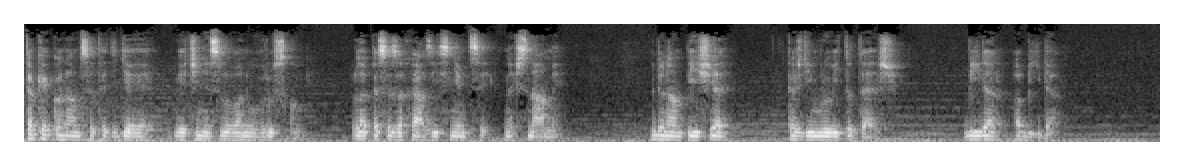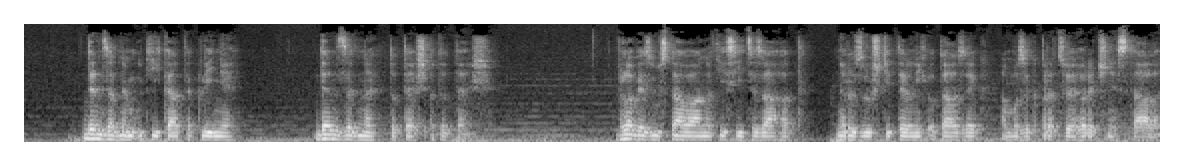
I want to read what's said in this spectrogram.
Tak jako nám se teď děje většině Slovanů v Rusku. Lépe se zachází s Němci, než s námi. Kdo nám píše, každý mluví to též. Bída a bída. Den za dnem utíká tak líně, den ze dne to též a to též. V hlavě zůstává na tisíce záhad, nerozluštitelných otázek a mozek pracuje horečně stále.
